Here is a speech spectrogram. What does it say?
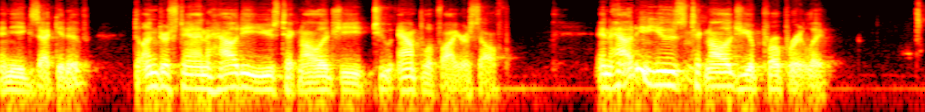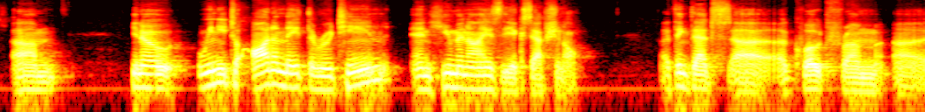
any executive to understand how do you use technology to amplify yourself. And how do you use technology appropriately? Um, you know we need to automate the routine and humanize the exceptional. I think that's uh, a quote from uh,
